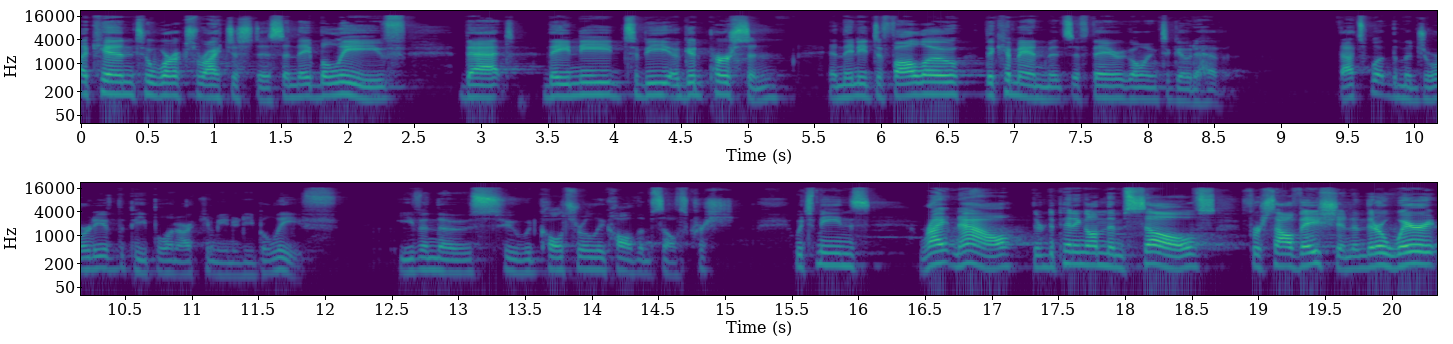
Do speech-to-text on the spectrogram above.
akin to works righteousness, and they believe that they need to be a good person and they need to follow the commandments if they are going to go to heaven. That's what the majority of the people in our community believe, even those who would culturally call themselves Christian, which means right now they're depending on themselves for salvation and they're wearing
